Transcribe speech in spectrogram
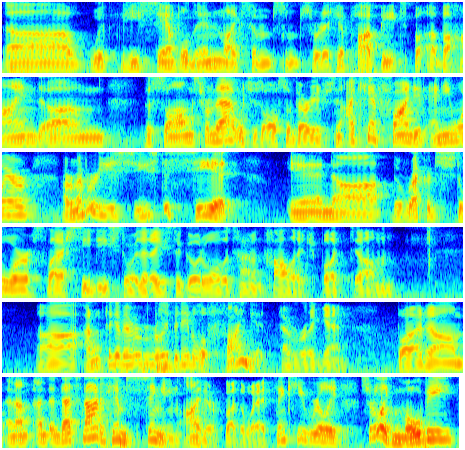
Uh, with he sampled in like some some sort of hip hop beats b- uh, behind um, the songs from that, which is also very interesting. I can't find it anywhere. I remember you used, to see it in uh, the record store slash CD store that I used to go to all the time in college, but um, uh, I don't think I've ever really been able to find it ever again. But um, and I'm and that's not him singing either. By the way, I think he really sort of like Moby.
